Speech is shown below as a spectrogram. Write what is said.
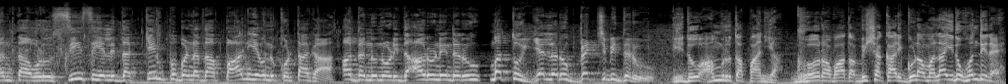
ಅಂತ ಅವಳು ಸೀಸೆಯಲ್ಲಿದ್ದ ಕೆಂಪು ಬಣ್ಣದ ಪಾನೀಯವನ್ನು ಕೊಟ್ಟಾಗ ಅದನ್ನು ನೋಡಿದ ಅರುಣೇಂದ್ರರು ಮತ್ತು ಎಲ್ಲರೂ ಬೆಚ್ಚಿ ಬಿದ್ದರು. ಇದು ಅಮೃತ ಪಾನೀಯ. ಘೋರವಾದ ವಿಷಕಾರಿ ಗುಣವನ್ನ ಇದು ಹೊಂದಿದೆ.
